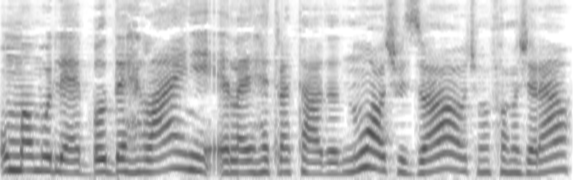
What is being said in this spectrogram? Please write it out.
uma mulher borderline, ela é retratada no audiovisual, de uma forma geral,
